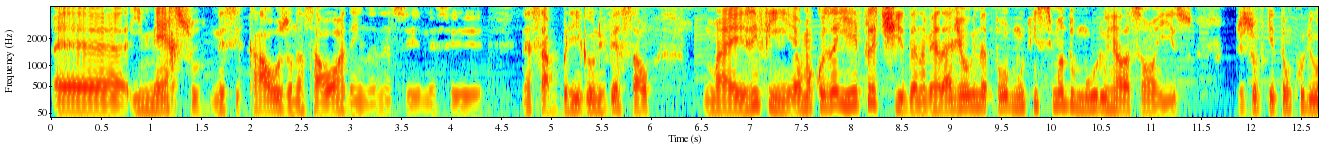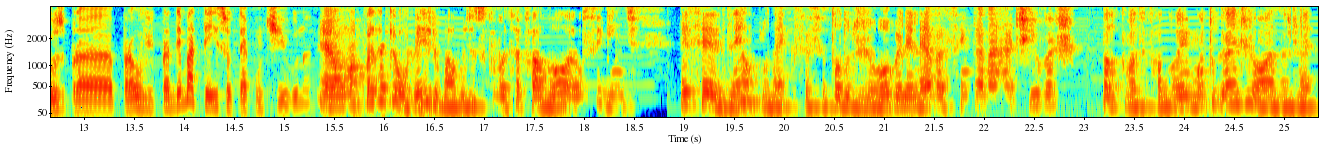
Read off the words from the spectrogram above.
é, imerso nesse caos, nessa ordem, né, nesse, nesse, nessa briga universal. Mas, enfim, é uma coisa irrefletida. Na verdade, eu ainda estou muito em cima do muro em relação a isso. Por isso eu fiquei tão curioso para ouvir, para debater isso até contigo, né? É, uma coisa que eu vejo, Balbo, disso que você falou é o seguinte: esse exemplo, né, que você citou do Diogo, ele leva sempre a narrativas, pelo que você falou aí, muito grandiosas, né?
